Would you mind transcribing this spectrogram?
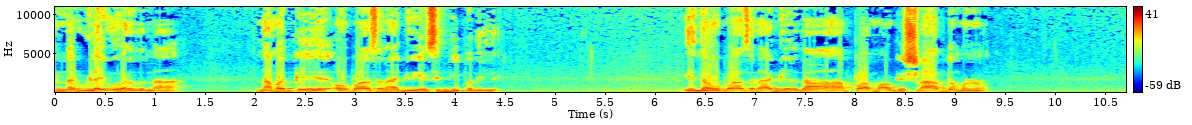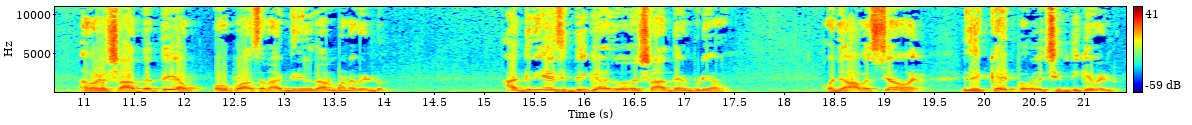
என்ன விளைவு வருதுன்னா நமக்கு உபாசனாகிரியை சித்திப்பதில்லை. இந்த உபாசனாகிரியில் தான் அப்பா அம்மாவுக்கு ஸ்ராத்தம் பண்ணணும். அவர்கள் ஸ்ராத்தத்தை உபாசனாகிரியில் தான் பண்ண வேண்டும். அக்னியே சித்திக்காதோ அந்த ஸ்ராத்தம் எப்படி ஆகும் கொஞ்சம் அவசியம் இதை கேட்பவர்கள் சிந்திக்க வேண்டும்.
